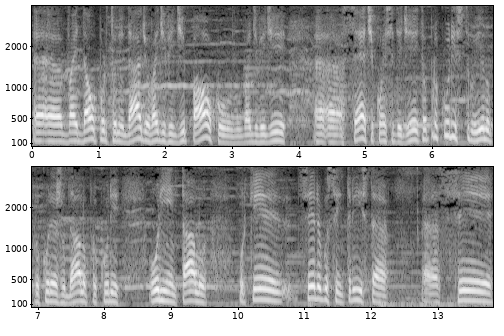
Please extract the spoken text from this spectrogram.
é, vai dar oportunidade ou vai dividir palco, vai dividir é, set com esse DJ, então procure instruí-lo, procure ajudá-lo, procure orientá-lo, porque ser egocentrista, é, ser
